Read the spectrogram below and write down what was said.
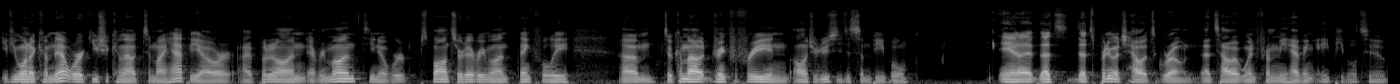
if you want to come network, you should come out to my happy hour. I put it on every month. You know, we're sponsored every month, thankfully. Um, so come out, drink for free, and I'll introduce you to some people. And uh, that's that's pretty much how it's grown. That's how it went from me having eight people to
